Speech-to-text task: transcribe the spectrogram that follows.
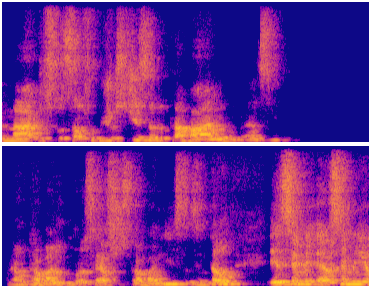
na discussão sobre justiça do trabalho no Brasil, né? o trabalho com processos trabalhistas. Então, esse é, essa é a minha,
